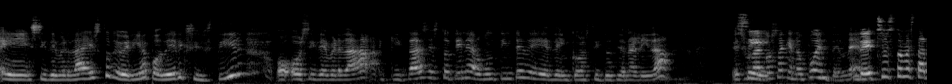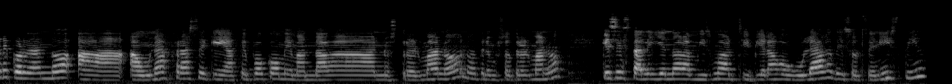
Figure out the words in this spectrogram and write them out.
eh, si de verdad esto debería poder existir o, o si de verdad quizás esto tiene algún tinte de, de inconstitucionalidad. Es Sí. una cosa que no puedo entender. De hecho, esto me está recordando a, a una frase que hace poco me mandaba nuestro hermano, ¿no? Tenemos otro hermano, que se está leyendo ahora mismo Archipiélago Gulag de Solzhenitsyn,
